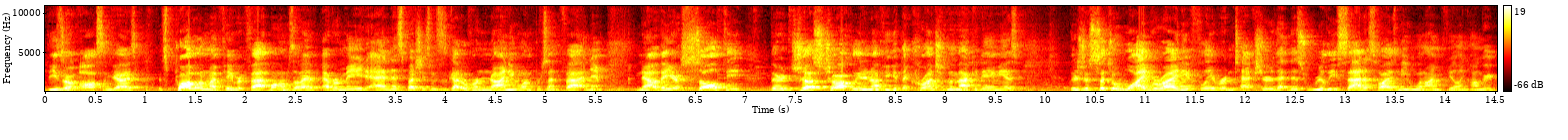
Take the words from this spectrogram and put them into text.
These are awesome, guys. It's probably one of my favorite fat bombs that I've ever made, and especially since it's got over 91% fat in it. Now, they are salty, they're just chocolatey enough, you get the crunch of the macadamias, there's just such a wide variety of flavor and texture that this really satisfies me when I'm feeling hungry.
